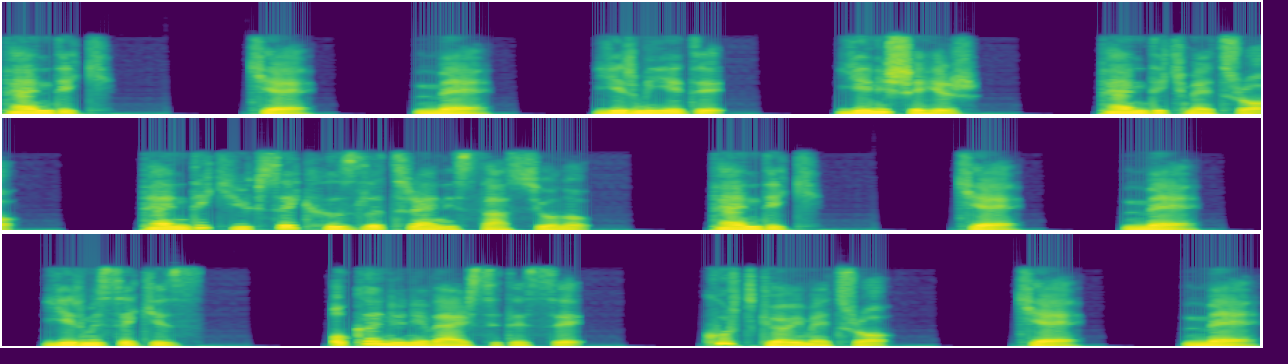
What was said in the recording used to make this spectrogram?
Pendik. K, M, 27. Yenişehir. Pendik Metro. Pendik Yüksek Hızlı Tren İstasyonu. Pendik. K, M, 28. Okan Üniversitesi. Kurtköy Metro. K, M,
